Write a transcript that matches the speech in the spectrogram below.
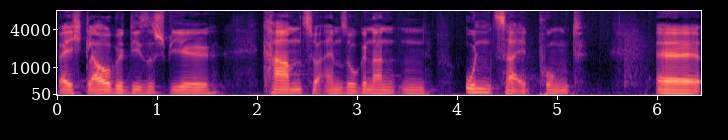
Weil ich glaube, dieses Spiel kam zu einem sogenannten Unzeitpunkt. Äh,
